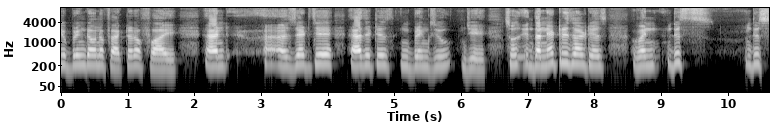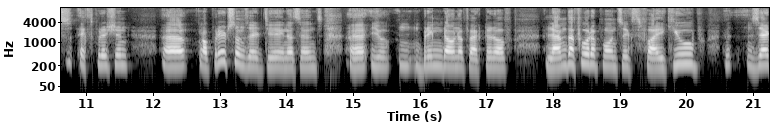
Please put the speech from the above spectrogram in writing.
you bring down a factor of phi and uh, z j as it is brings you j. So, the net result is when this this expression uh, operates on Zj in a sense uh, you bring down a factor of lambda 4 upon 6 phi cube z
